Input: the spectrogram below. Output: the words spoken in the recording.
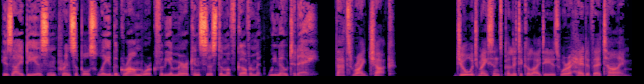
His ideas and principles laid the groundwork for the American system of government we know today. That's right, Chuck. George Mason's political ideas were ahead of their time.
